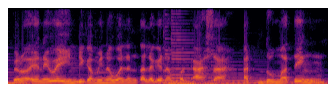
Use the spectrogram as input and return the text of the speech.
Pero anyway, hindi kami nawalan talaga ng pag-asa at dumating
